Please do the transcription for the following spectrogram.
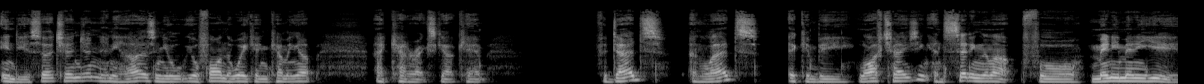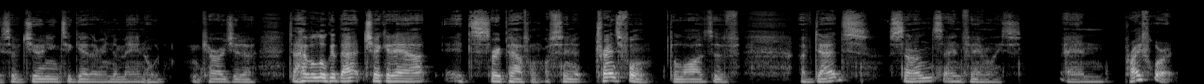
into your search engine, any of those, and you'll, you'll find the weekend coming up at Cataract Scout Camp. For dads and lads, it can be life changing and setting them up for many, many years of journeying together into manhood. Encourage you to, to have a look at that, check it out. It's very powerful. I've seen it transform the lives of of dads, sons, and families. And pray for it.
